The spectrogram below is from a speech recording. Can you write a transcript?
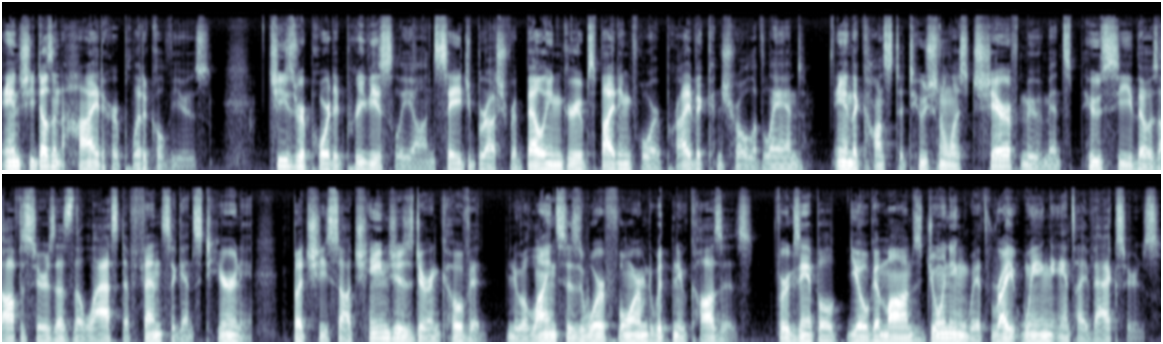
and she doesn't hide her political views. She's reported previously on sagebrush rebellion groups fighting for private control of land and the constitutionalist sheriff movements who see those officers as the last defense against tyranny. But she saw changes during COVID. New alliances were formed with new causes. For example, yoga moms joining with right wing anti vaxxers.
